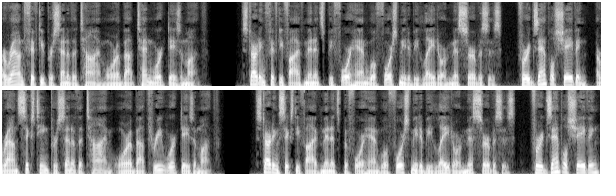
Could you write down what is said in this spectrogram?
around 50% of the time or about 10 workdays a month. Starting 55 minutes beforehand will force me to be late or miss services, for example, shaving, around 16% of the time or about 3 workdays a month. Starting 65 minutes beforehand will force me to be late or miss services, for example, shaving,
